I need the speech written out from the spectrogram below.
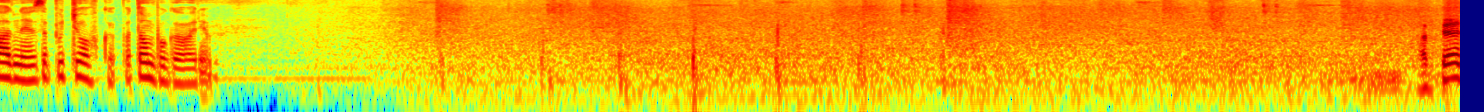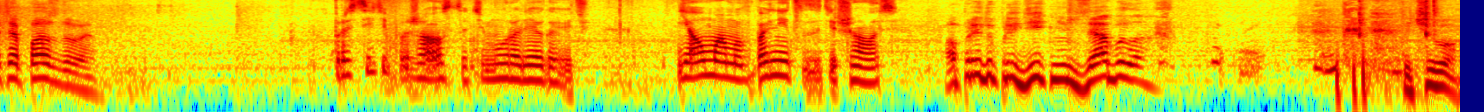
Ладно, я за путевкой, потом поговорим. Опять опаздываем. Простите, пожалуйста, Тимур Олегович. Я у мамы в больнице задержалась. А предупредить нельзя было? Ты чего?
